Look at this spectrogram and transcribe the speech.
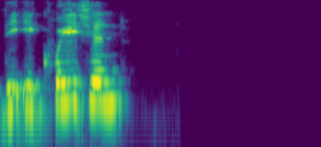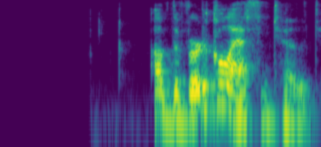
The equation of the vertical asymptote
